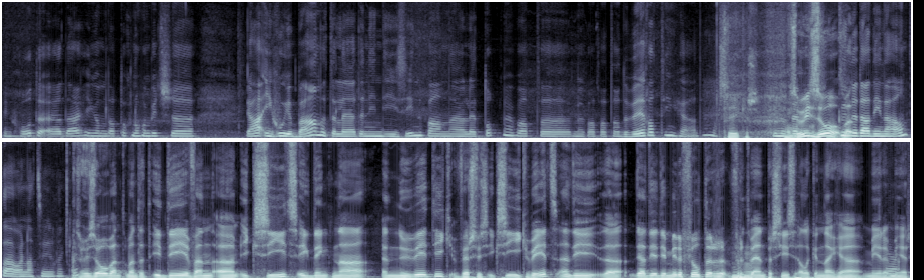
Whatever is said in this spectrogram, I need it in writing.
een grote uitdaging om dat toch nog een beetje ja, in goede banen te leiden. In die zin van, eh, let op met wat, eh, met wat dat er de wereld in gaat. Hè. Zeker. Sowieso. Kunnen maar- dat in de hand houden natuurlijk. Hè. Sowieso, want, want het idee van ehm, ik zie iets, ik denk na en nu weet ik, versus ik zie, ik weet, hè, die, eh, ja, die, die middenfilter verdwijnt precies elke dag eh, meer en Ja, meer.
